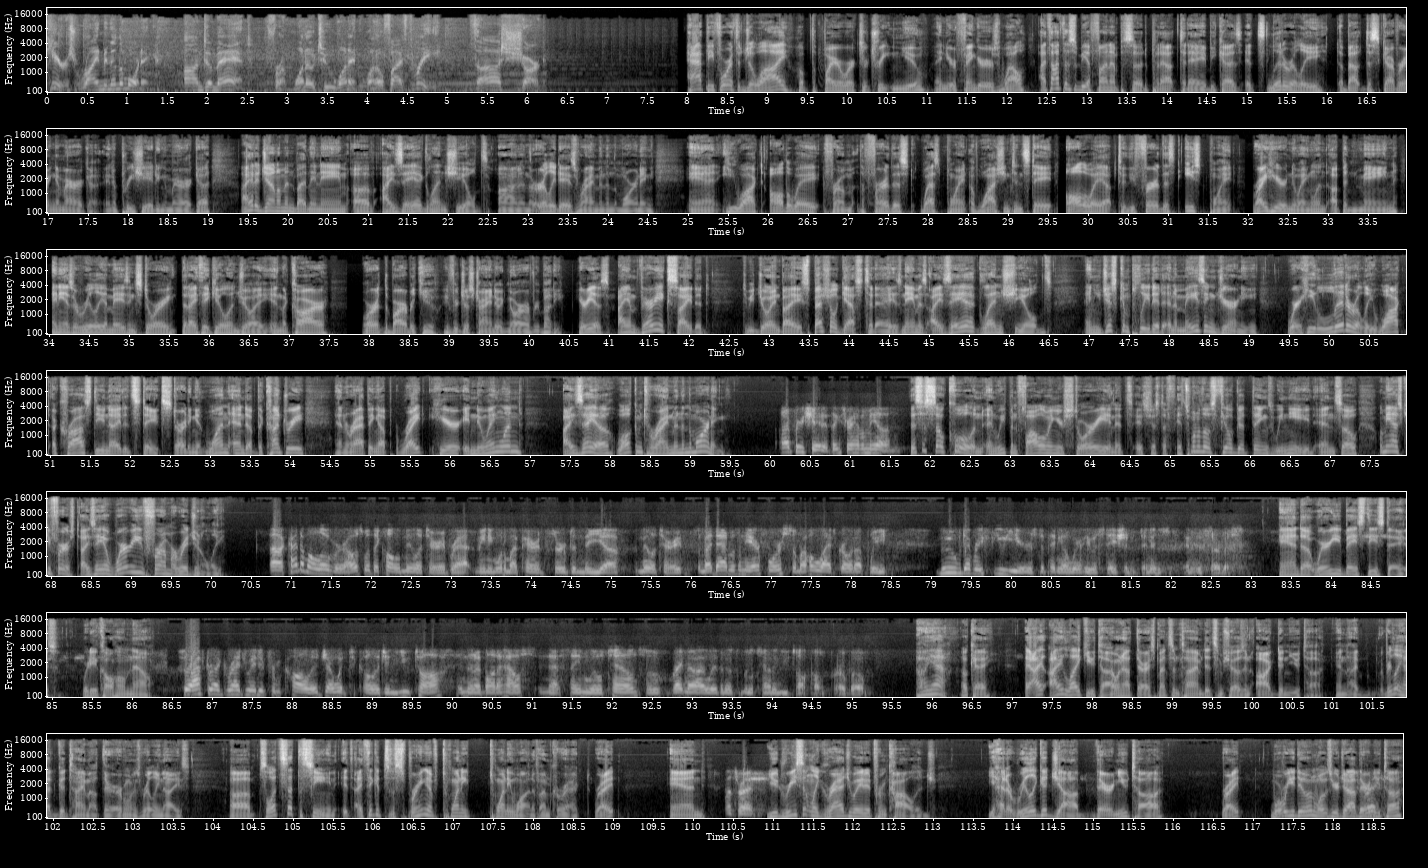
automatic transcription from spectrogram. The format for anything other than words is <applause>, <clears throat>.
Here's Reinman in the Morning on demand from 1021 and 1053. The Shark. Happy 4th of July. Hope the fireworks are treating you and your fingers well. I thought this would be a fun episode to put out today because it's literally about discovering America and appreciating America. I had a gentleman by the name of Isaiah Glen Shields on in the early days Reinman in the Morning, and he walked all the way from the farthest west point of Washington State all the way up to the furthest east point right here in New England, up in Maine. And he has a really amazing story that I think you'll enjoy in the car or at the barbecue if you're just trying to ignore everybody. Here he is. I am very excited to be joined by a special guest today. His name is Isaiah Glen Shields, and he just completed an amazing journey where he literally walked across the United States, starting at one end of the country and wrapping up right here in New England. Isaiah, welcome to Reinman in the Morning. I appreciate it. Thanks for having me on. This is so cool, and, and we've been following your story, and it's it's just a it's one of those feel good things we need. And so, let me ask you first, Isaiah, where are you from originally? Uh, kind of all over. I was what they call a military brat, meaning one of my parents served in the uh, military. So my dad was in the Air Force. So my whole life growing up, we moved every few years, depending on where he was stationed in his in his service. And uh, where are you based these days? Where do you call home now? So after I graduated from college, I went to college in Utah, and then I bought a house in that same little town. So right now I live in a little town in Utah called Provo. Oh yeah, okay. I, I like Utah. I went out there. I spent some time, did some shows in Ogden, Utah, and I really had a good time out there. Everyone was really nice. Uh, so let's set the scene. It, I think it's the spring of 2021, if I'm correct, right? And that's right. You'd recently graduated from college. You had a really good job there in Utah right? What were you doing? What was your job That's there right. in Utah?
